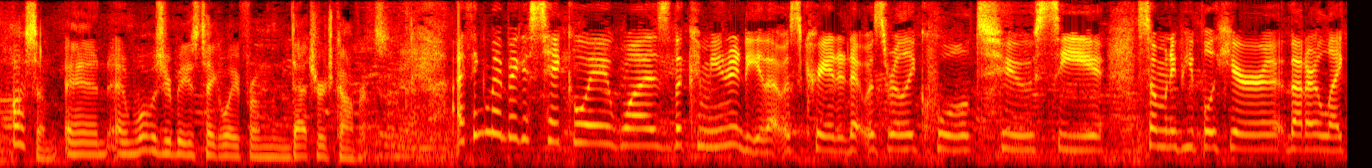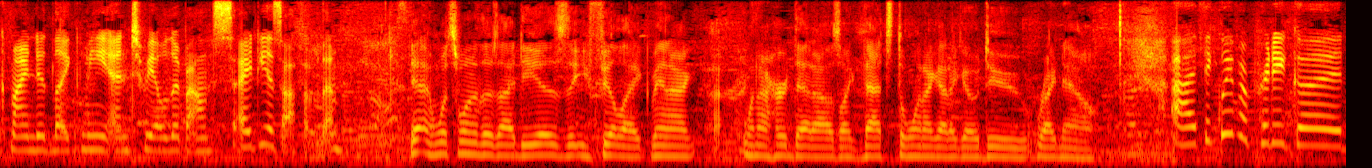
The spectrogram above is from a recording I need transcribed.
Awesome. And and what was your biggest takeaway from that church conference? I think my biggest takeaway was the community that was created. It was really cool to see so many people here that are like minded like me and to be able to bounce ideas off of them. Yeah, and what's one of those ideas that you feel like, man, I, when I heard that, I was like, that's the one I got to go do right now? I think we have a pretty good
